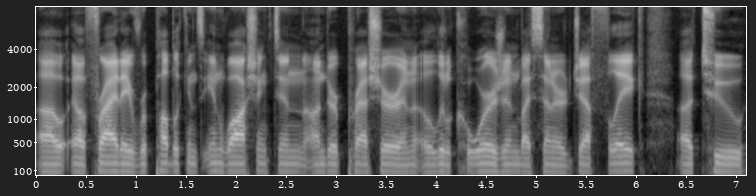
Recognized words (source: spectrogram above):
Uh, Friday, Republicans in Washington under pressure and a little coercion by Senator Jeff Flake uh, to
